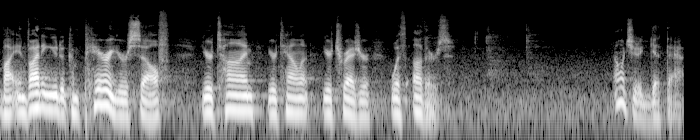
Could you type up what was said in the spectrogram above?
by inviting you to compare yourself, your time, your talent, your treasure with others. I want you to get that.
